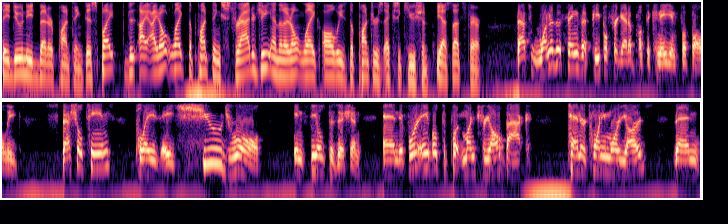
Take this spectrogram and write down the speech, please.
they do need better punting. Despite, I, I don't like the punting strategy, and then I don't like always the punter's execution. Yes, that's fair. that's one of the things that people forget about the Canadian Football League. Special teams plays a huge role in field position. And if we're able to put Montreal back 10 or 20 more yards, then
